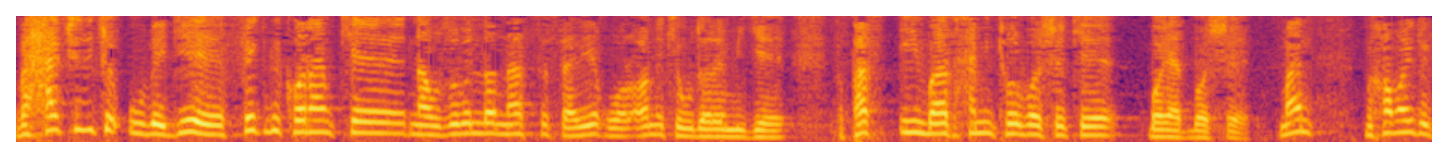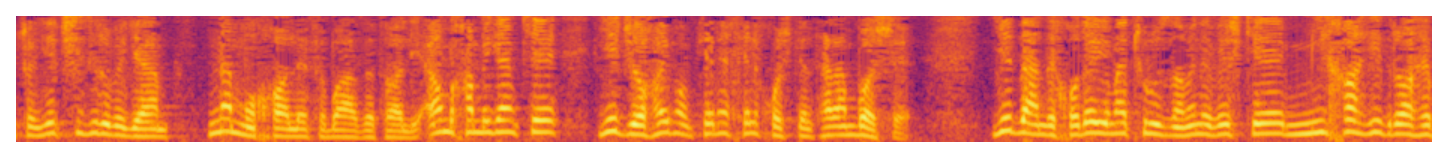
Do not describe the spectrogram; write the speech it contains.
و هر چیزی که او بگه فکر می‌کنم که نوض بالله نص سریع قرآنه که او داره میگه. و پس این باید همینطور باشه که باید باشه. من می‌خوام آقای دکتر یه چیزی رو بگم نه مخالف با حضرت علی اما می‌خوام بگم که یه جاهای ممکنه خیلی خوشگلترم باشه. یه بنده خدایی اومد تو روزنامه نوشت که می‌خواهید راه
